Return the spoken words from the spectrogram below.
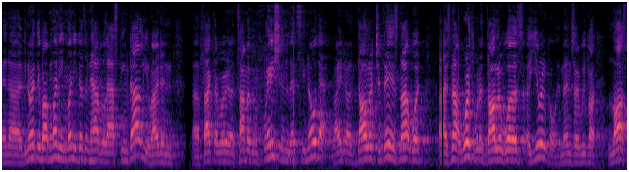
And uh, if you know anything about money, money doesn't have a lasting value, right? And uh, the fact that we're in a time of inflation lets you know that, right? A dollar today is not what uh, it's not worth what a dollar was a year ago, amen. So we've uh, lost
